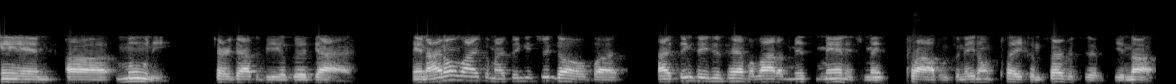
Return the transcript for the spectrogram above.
and uh, Mooney. Turned out to be a good guy. And I don't like him. I think he should go, but I think they just have a lot of mismanagement problems and they don't play conservative enough.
